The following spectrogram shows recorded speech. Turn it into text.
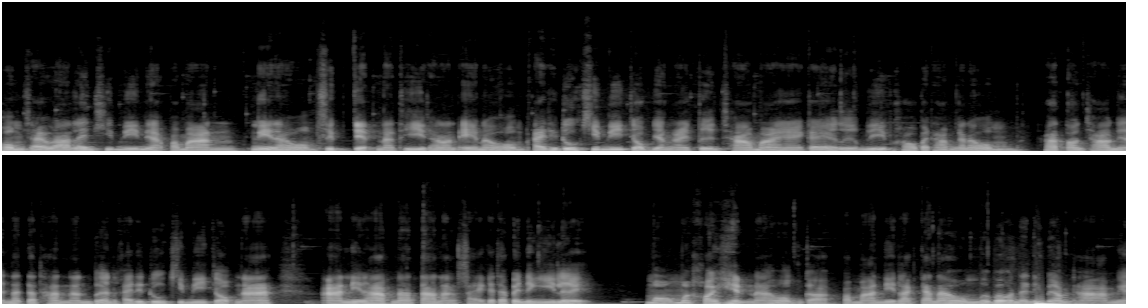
ผมใช้เวลาเล่นคลิปนี้เนี่ยประมาณนี่นะผมสิบเจ็ดนาทีเท่านั้นเองนะผมใครที่ดูคลิปนี้จบยังไงตื่นเช้ามาไงก็อย่าลืมรีบเข้าไปทำกันนะผมถ้าตอนเช้าเนี่ยน่าจะทันนั้นเพื่อนใครที่ดูคลิปนี้จบนะอ่านี่นะครับหน้าตาหลังใส่ก็จะเป็นอย่างนี้เลย มองไม่ค่อยเห็นนะผมก็ประมาณนี้ละกันนะผมเพื่อนๆคนไหนที่มีคำถามไง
